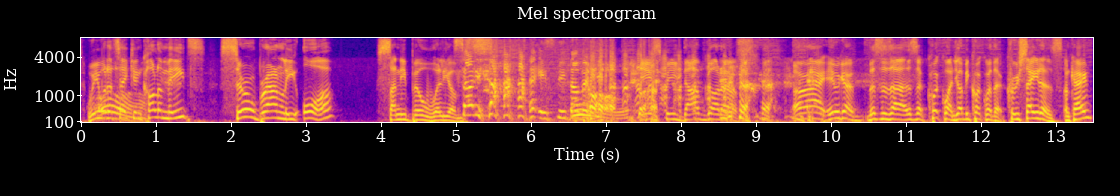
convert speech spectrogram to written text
we would have taken Colin Meads, Cyril Brownlie, or Sonny Bill Williams. Sonny, SBW. SP Dub got it. All right, here we go. This is a this is a quick one. You gotta be quick with it. Crusaders, okay?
